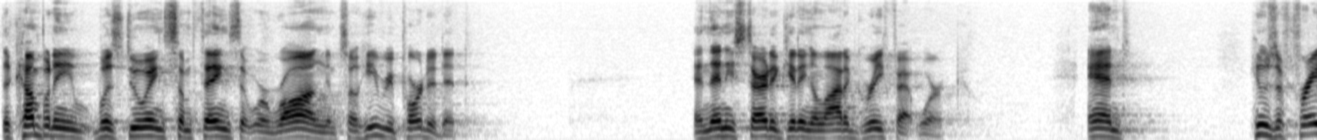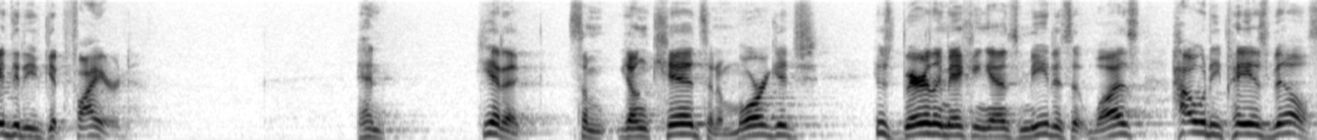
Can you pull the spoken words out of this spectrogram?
the company was doing some things that were wrong, and so he reported it. And then he started getting a lot of grief at work. And he was afraid that he'd get fired. And he had a some young kids and a mortgage. He was barely making ends meet as it was. How would he pay his bills?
